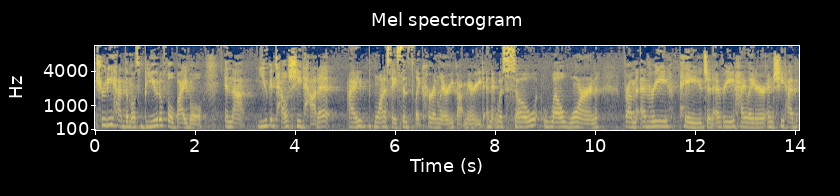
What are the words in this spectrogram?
Trudy had the most beautiful Bible in that you could tell she'd had it. I want to say since like her and Larry got married and it was so well worn from every page and every highlighter and she had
